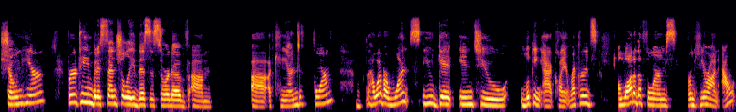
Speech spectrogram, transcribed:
shown here for your team, but essentially this is sort of um, uh, a canned form. However, once you get into looking at client records, a lot of the forms from here on out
